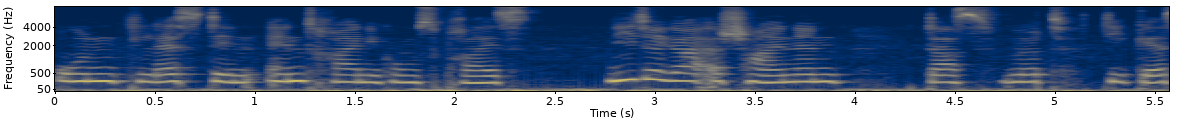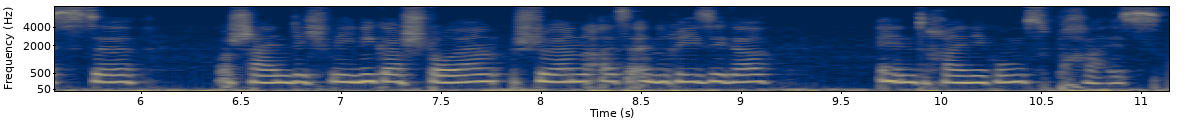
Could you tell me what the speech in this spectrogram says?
und lässt den Endreinigungspreis niedriger erscheinen. Das wird die Gäste wahrscheinlich weniger stören als ein riesiger Endreinigungspreis.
